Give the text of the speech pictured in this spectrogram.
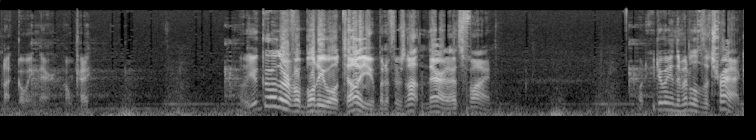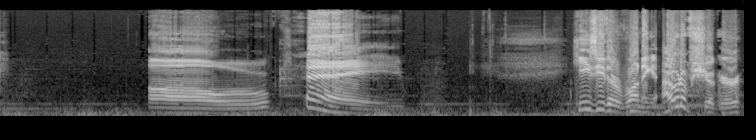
Not going there. Okay. Well, you go there if a bloody will tell you, but if there's nothing there, that's fine. What are you doing in the middle of the track? Okay. He's either running out of sugar,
